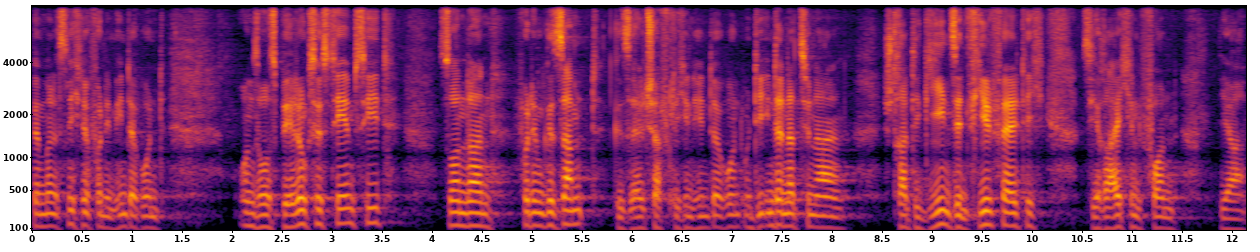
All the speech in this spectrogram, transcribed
wenn man es nicht nur vor dem Hintergrund unseres Bildungssystems sieht, sondern vor dem gesamtgesellschaftlichen Hintergrund. Und die internationalen Strategien sind vielfältig. Sie reichen von ja,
